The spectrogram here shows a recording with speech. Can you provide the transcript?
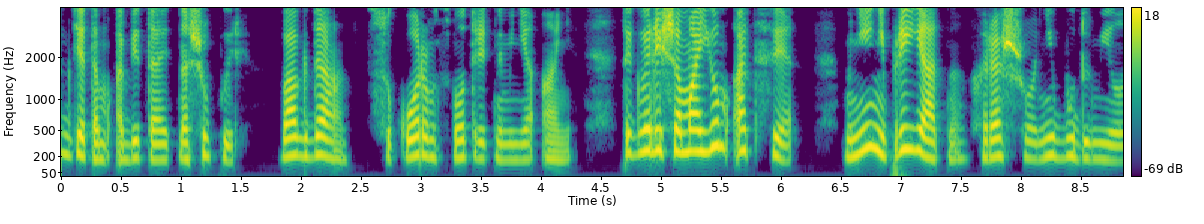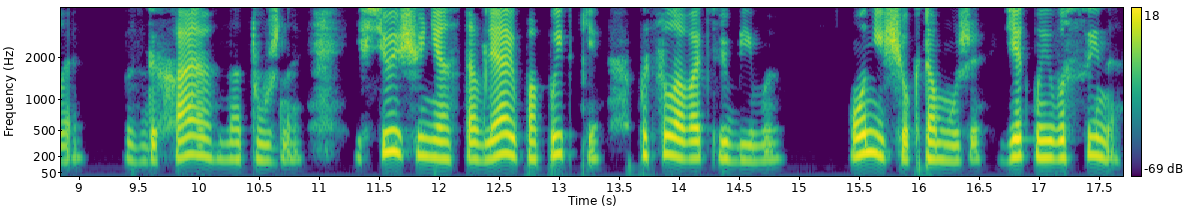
где там обитает наш упырь? Богдан, с укором смотрит на меня Аня. Ты говоришь о моем отце. Мне неприятно. Хорошо, не буду, милая. Вздыхаю натужно и все еще не оставляю попытки поцеловать любимую. Он еще, к тому же, дед моего сына.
